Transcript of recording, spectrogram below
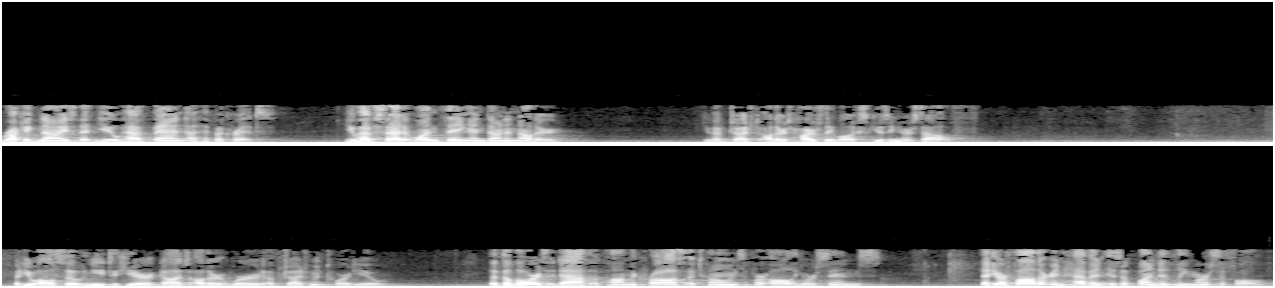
Recognize that you have been a hypocrite. You have said one thing and done another. You have judged others harshly while excusing yourself. But you also need to hear God's other word of judgment toward you. That the Lord's death upon the cross atones for all your sins. That your Father in heaven is abundantly merciful.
